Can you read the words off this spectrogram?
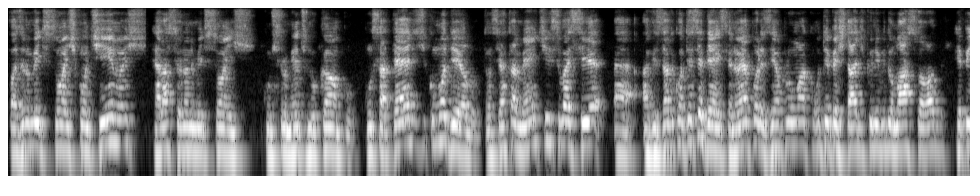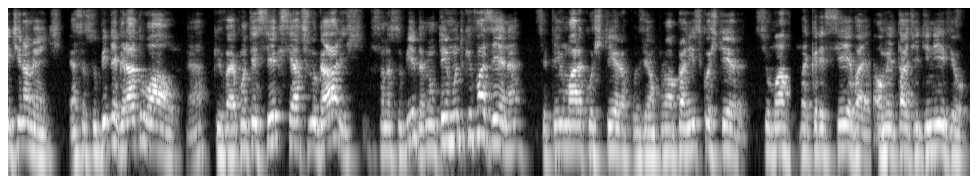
fazendo medições contínuas, relacionando medições com instrumentos no campo, com satélite e com modelo. Então, certamente, isso vai ser é, avisado com antecedência. Não é, por exemplo, uma tempestade que o nível do mar sobe repentinamente. Essa subida é gradual. Né? O que vai acontecer é que certos lugares estão na subida não tem muito o que fazer. Né? Você tem uma área costeira, por exemplo, uma planície costeira. Se o mar vai crescer, vai aumentar de nível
